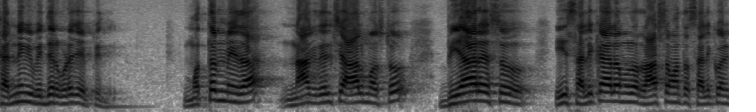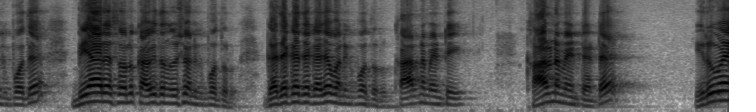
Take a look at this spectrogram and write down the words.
కన్నింగ్ విద్యలు కూడా చెప్పింది. మొత్తం మీద నాకు తెలిసి ఆల్మోస్ట్ బీఆర్ఎస్ ఈ చలికాలంలో రాష్ట్రం అంతా చలికి వణికిపోతే బీఆర్ఎస్ వాళ్ళు కవితను చూసి వణికిపోతారు. గజ గజ గజ వణికిపోతారు. కారణం ఏంటి? కారణం ఏంటంటే ఇరవై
